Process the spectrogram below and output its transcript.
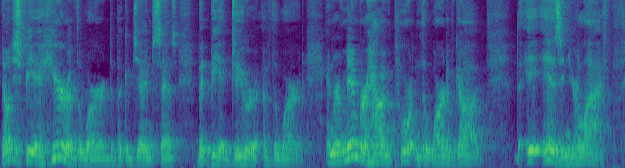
Don't just be a hearer of the word, the book of James says, but be a doer of the word. And remember how important the word of God is in your life.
